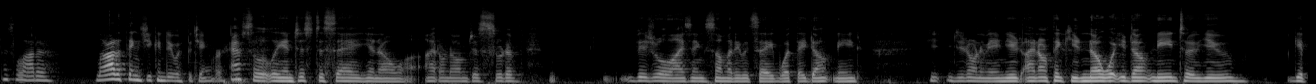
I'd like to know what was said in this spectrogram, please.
There's a lot of a lot of things you can do with the chamber. Absolutely. And just to say, you know, I don't know, I'm just sort of visualizing somebody would say what they don't need. You, know what I mean? You, I don't think you know what you don't need till you give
